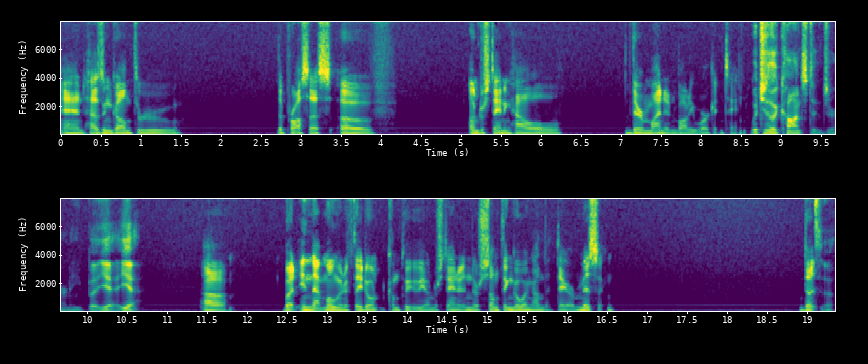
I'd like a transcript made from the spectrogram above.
and hasn't gone through the process of understanding how their mind and body work in tandem. Which is a constant journey, but yeah, yeah. Uh, but in that moment, if they don't completely understand it and there's something going on that they are missing, does, So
